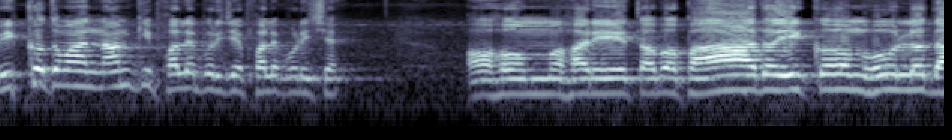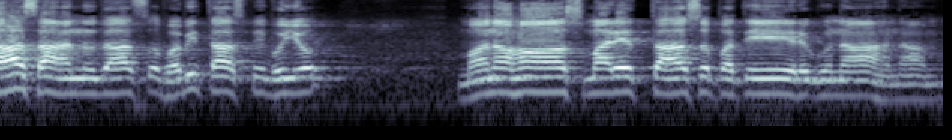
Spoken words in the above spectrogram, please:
বৃক্ষ তোমার নাম কি? ফলে পরিচয় ফলে পরিচয়। অহম হরে তব পাদৈক মূল দাসানুদাস ভবিতাস্মি ভূয়। মনঃ স্মরে তাস পতের গুণা নাম।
